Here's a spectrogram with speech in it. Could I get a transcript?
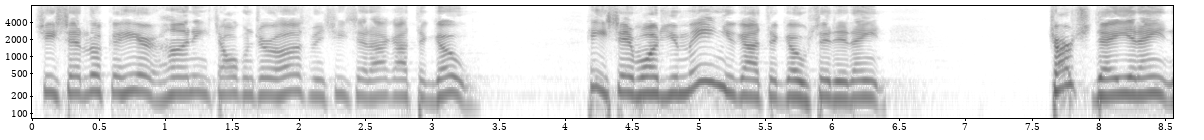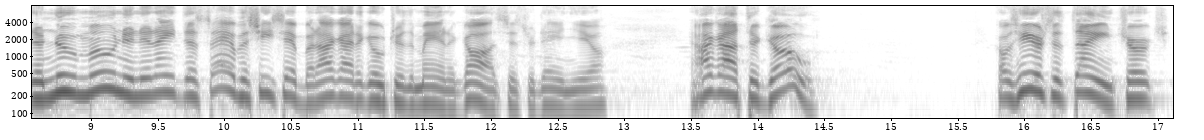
She said, "Look here, honey," talking to her husband. She said, "I got to go." He said, "What do you mean you got to go?" Said it ain't church day. It ain't the new moon and it ain't the Sabbath. She said, "But I got to go to the man of God, Sister Danielle. I got to go." Because here's the thing, church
